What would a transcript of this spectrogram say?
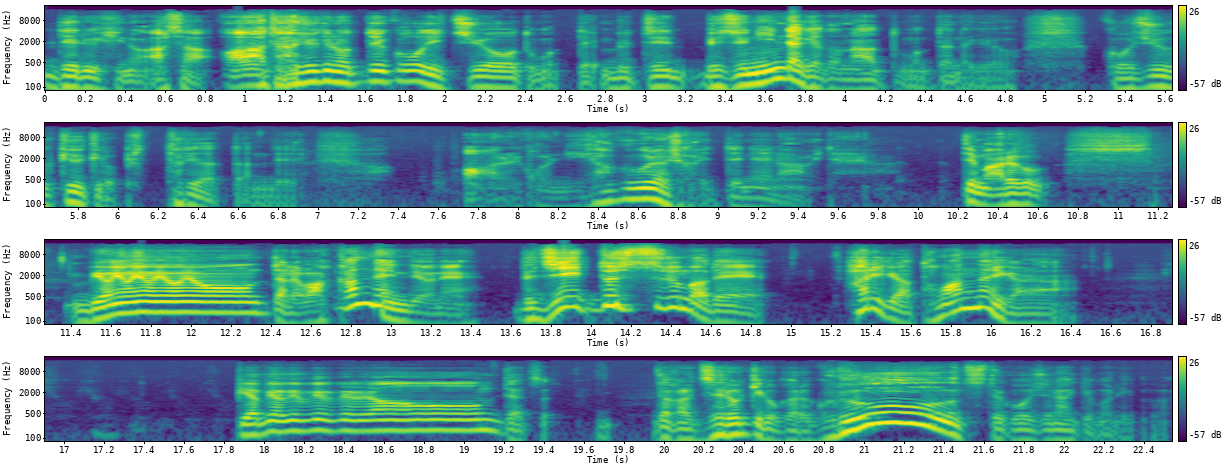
出る日の朝、ああ、体重計乗っていこう一応と思って、別、別にいいんだけどなと思ったんだけど、59キロぴったりだったんで、あれこれ200ぐらいしかいってねえな、みたいな。でもあれ、ビヨヨヨヨヨンってあれわかんないんだよね。で、じーっとするまで、針が止まんないから、ビヨビヨビヨビヨビヨーンってやつ。だから0キロからぐるーんっつって50何キロまで行く。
